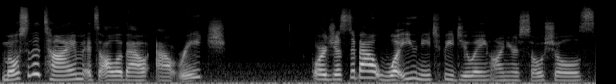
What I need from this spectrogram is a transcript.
most of the time, it's all about outreach or just about what you need to be doing on your socials.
